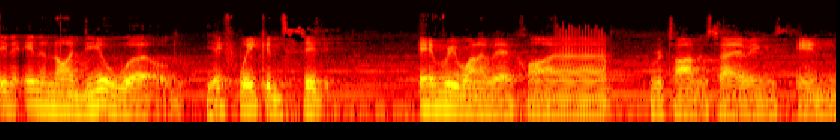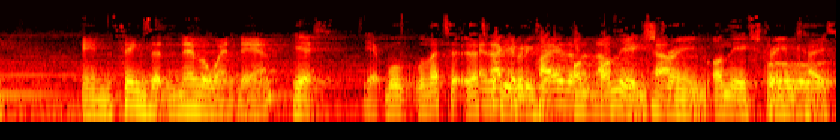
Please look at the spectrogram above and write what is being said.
in, in an ideal world, Yeah. if we could sit every one of our client retirement savings in in things that never went down, yes. Yeah, well, well that's, a, that's and a good example. On, on the extreme, on the extreme case,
